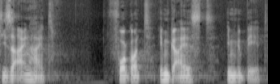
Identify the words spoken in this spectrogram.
diese Einheit vor Gott im Geist, im Gebet.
